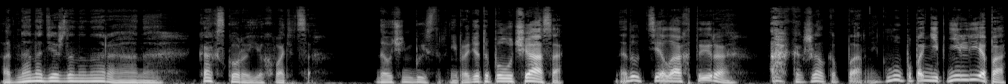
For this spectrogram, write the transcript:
Одна надежда на Нарана. Как скоро ее хватится? Да очень быстро, не пройдет и получаса. Найдут тело Ахтыра, Ах, как жалко парня, глупо погиб, нелепо.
